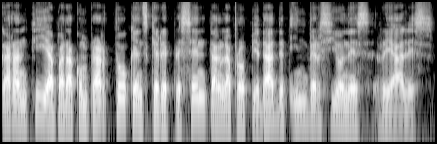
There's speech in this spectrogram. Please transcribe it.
garantía para comprar tokens que representan la propiedad de inversiones reales.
